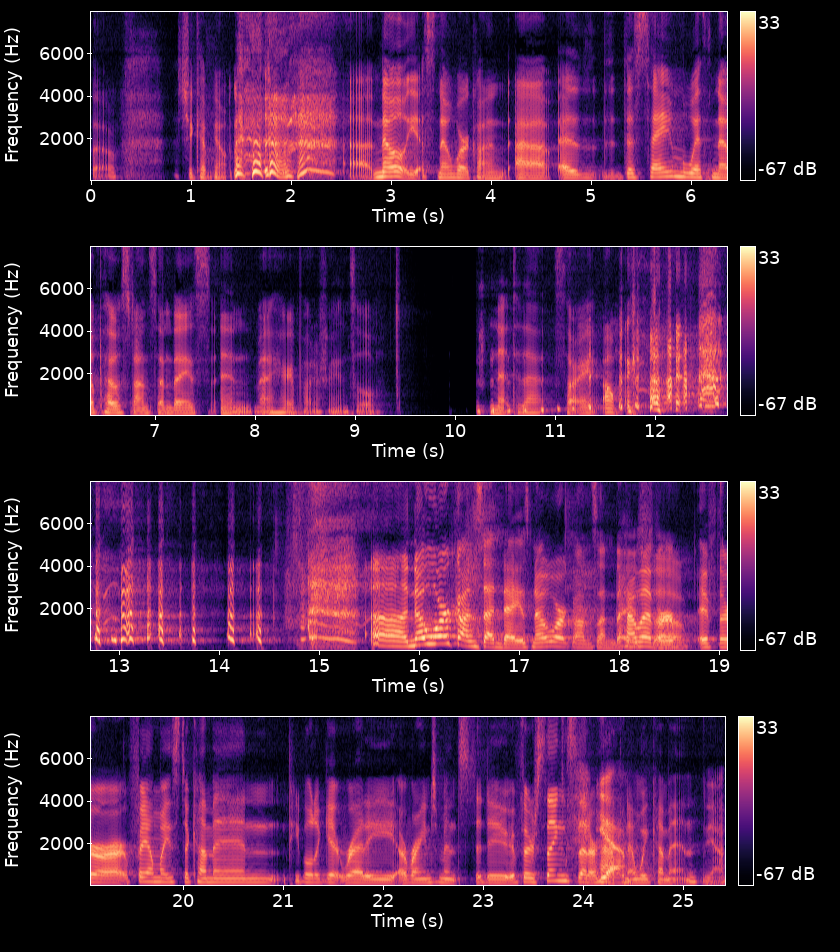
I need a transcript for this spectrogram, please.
So she kept going. uh, no, yes, no work on. Uh, as, the same with no post on Sundays, and my Harry Potter fans will net to that. Sorry. Oh my god. Uh, no work on Sundays. No work on Sundays. However, so- if there are families to come in, people to get ready, arrangements to do, if there's things that are Yeah. happening, we come in. yeah.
